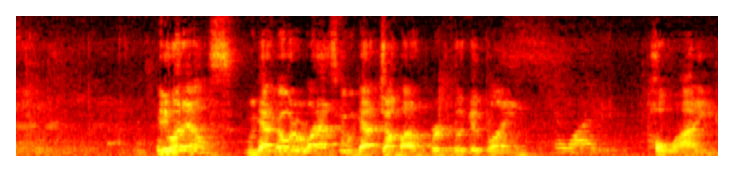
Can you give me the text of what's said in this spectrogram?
Anyone else? We got to go to Alaska. We got to jump out of a perfectly good plane. Hawaii. Hawaii.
